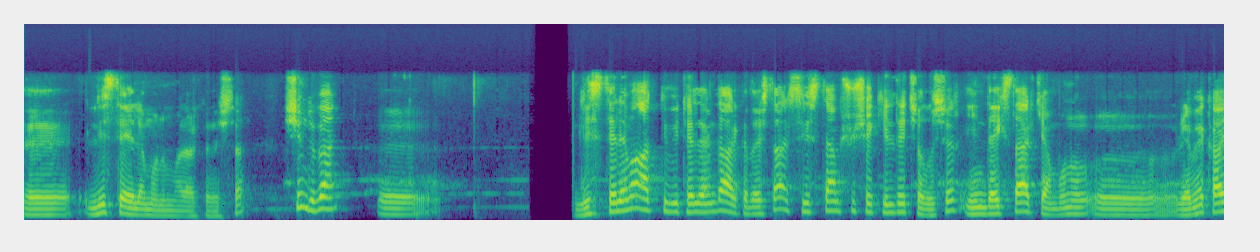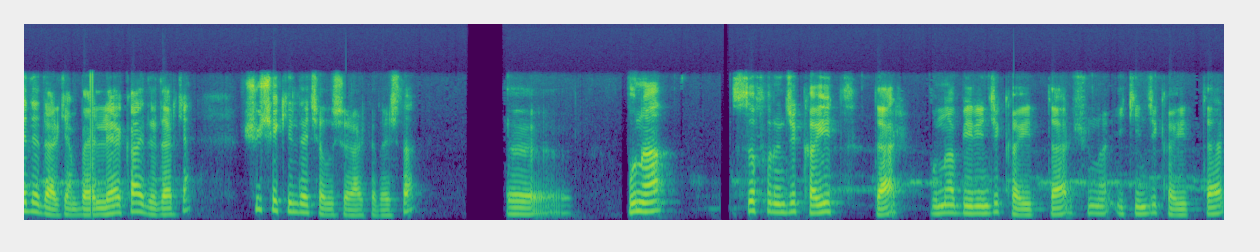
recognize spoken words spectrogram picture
e, liste elemanım var arkadaşlar. Şimdi ben e, listeleme aktivitelerinde arkadaşlar sistem şu şekilde çalışır. İndekslerken bunu e, RAM'e kaydederken, belleğe kaydederken şu şekilde çalışır arkadaşlar. E, buna sıfırıncı kayıt der. Buna birinci kayıt der. Şuna ikinci kayıt der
